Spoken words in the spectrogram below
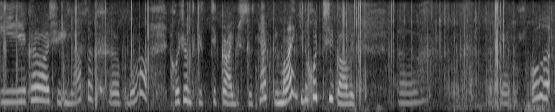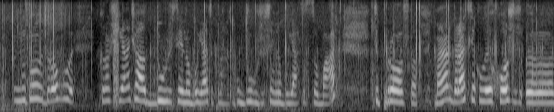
І коротше, я так е, подумала, я хочу таке цікавіше зняти. І маленький, не хоч цікавий. Е, так, я йду в школу. Ну дорогою. Коротше, я почала дуже сильно боятися, дуже сильно боятися собак. Це просто. У мене дорожці, коли я ходжу е,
